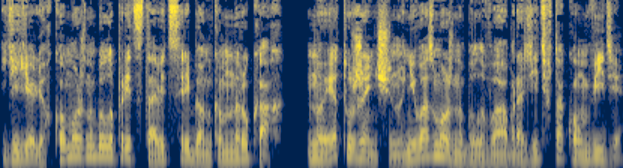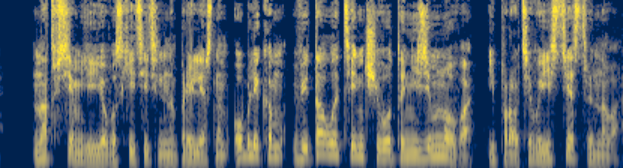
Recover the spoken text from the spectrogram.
Ее легко можно было представить с ребенком на руках. Но эту женщину невозможно было вообразить в таком виде. Над всем ее восхитительно прелестным обликом витала тень чего-то неземного и противоестественного.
